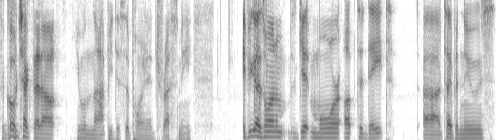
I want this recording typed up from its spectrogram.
So go check that out. You will not be disappointed, trust me. If you guys want to get more up to date uh, type of news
